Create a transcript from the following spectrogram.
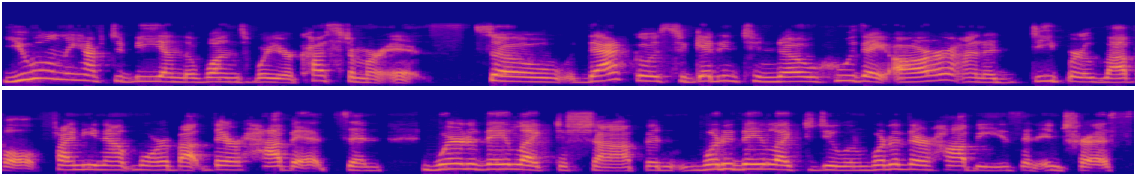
You only have to be on the ones where your customer is. So that goes to getting to know who they are on a deeper level, finding out more about their habits and where do they like to shop and what do they like to do and what are their hobbies and interests.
